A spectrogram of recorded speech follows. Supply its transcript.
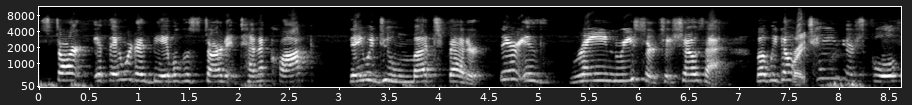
start, if they were to be able to start at 10 o'clock, they would do much better. There is brain research that shows that. But we don't Right. change our schools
